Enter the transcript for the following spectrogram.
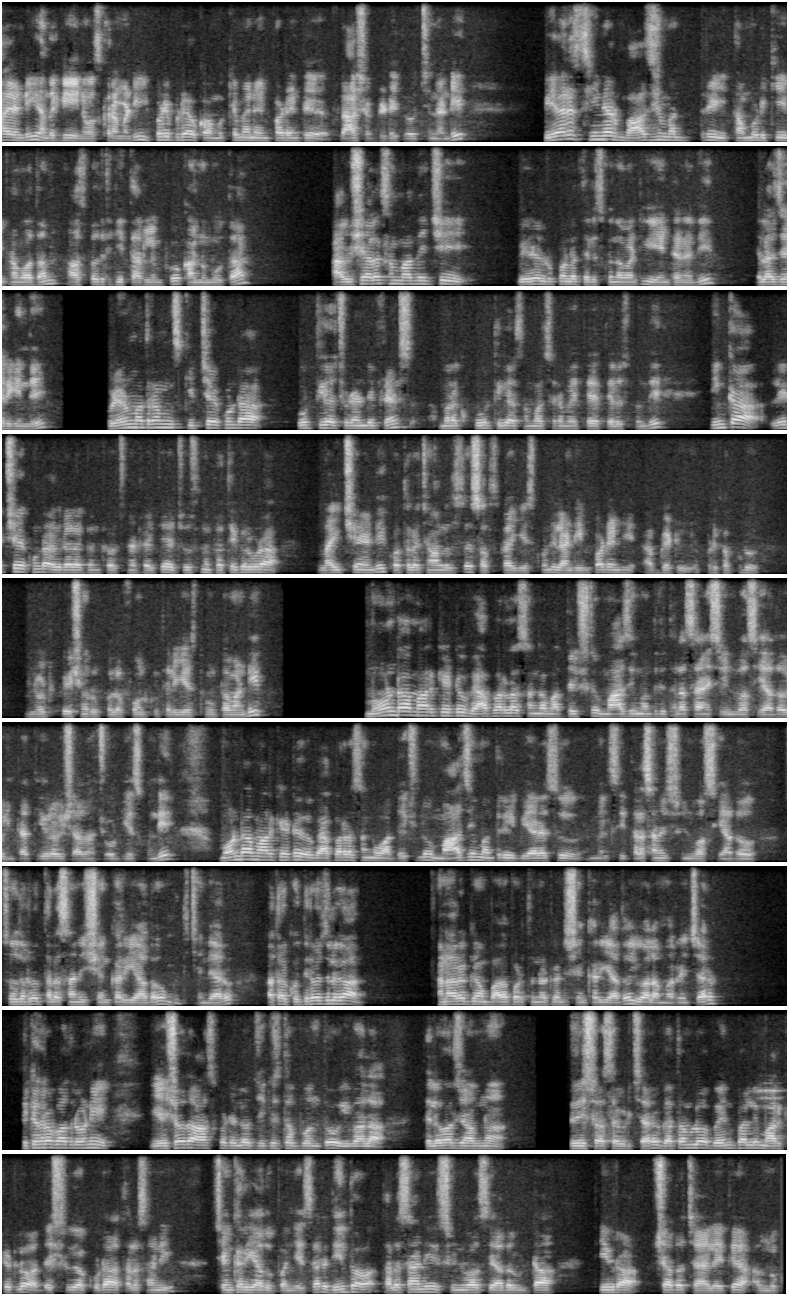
Hi అండి అందరికీ నమస్కారం అండి. ఇప్పుడిప్పుడే ఒక ముఖ్యమైన ఇంపార్టెంట్ ఫ్లాష్ అప్డేట్ అయితే వచ్చిందండి. బీఆర్ఎస్ సీనియర్ మాజీ మంత్రి తమ్ముడికి ప్రమాదం ఆసుపత్రికి తరలింపు కన్నుమూత ఆ విషయాలకు సంబంధించి వేరే రూపంలో తెలుసుకుందామంటే ఏంటనేది ఎలా జరిగింది? వీడియోని మాత్రం స్కిప్ చేయకుండా పూర్తిగా చూడండి ఫ్రెండ్స్. మనకు పూర్తిగా సమాచారం అయితే తెలుస్తుంది. ఇంకా లేట్ చేయకుండా వివరాలకు కనుక వచ్చినట్లయితే చూసిన ప్రతి ఒక్కరు కూడా లైక్ చేయండి కొత్తగా ఛానల్ వస్తే సబ్స్క్రైబ్ చేసుకోండి. ఇలాంటి ఇంపార్టెంట్ అప్డేట్ ఎప్పటికప్పుడు నోటిఫికేషన్ రూపంలో ఫోన్కు తెలియజేస్తూ ఉంటామండి. మోండా మార్కెట్ వ్యాపారుల సంఘం అధ్యక్షుడు మాజీ మంత్రి తలసాని శ్రీనివాస్ యాదవ్ ఇంట తీవ్ర విషాదం చోటు చేసుకుంది. మోండా మార్కెట్ వ్యాపారుల సంఘం అధ్యక్షులు మాజీ మంత్రి బీఆర్ఎస్ ఎమ్మెల్సీ తలసాని శ్రీనివాస్ యాదవ్ సోదరుడు తలసాని శంకర్ యాదవ్ మృతి చెందారు. గత కొద్ది రోజులుగా అనారోగ్యం బాధపడుతున్నటువంటి శంకర్ యాదవ్ ఇవాళ మరణించారు. సికింద్రాబాద్లోని యశోద హాస్పిటల్లో చికిత్స పొందుతూ ఇవాళ తెల్లవారుజామున తుది విడిచారు. గతంలో బెయిన్పల్లి మార్కెట్లో అధ్యక్షుడిగా కూడా తలసాని శంకర్ యాదవ్ పనిచేశారు. దీంతో తలసాని శ్రీనివాస్ యాదవ్ ఇంట తీవ్ర విషాద ఛాయలైతే అల్లు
